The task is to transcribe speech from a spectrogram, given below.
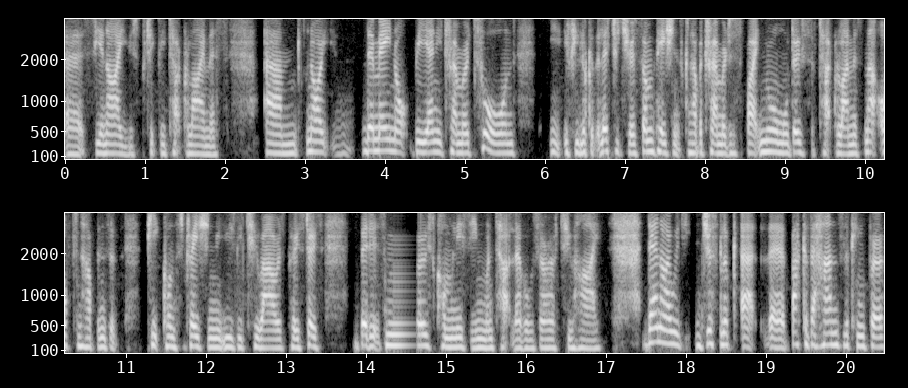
uh, CNI use, particularly tacrolimus. Um, now, there may not be any tremor at all, and if you look at the literature, some patients can have a tremor despite normal dose of tacrolimus, and that often happens at peak concentration, usually two hours post dose. But it's most commonly seen when TAC levels are too high. Then I would just look at the back of the hands, looking for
